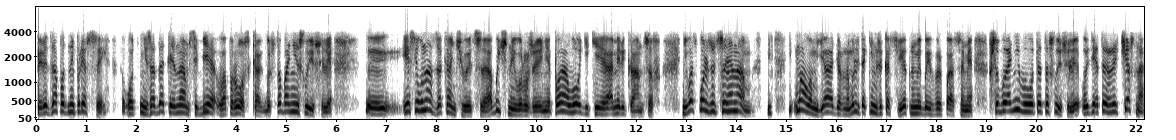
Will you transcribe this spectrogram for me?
перед западной прессой, вот не задать ли нам себе вопрос, как бы, чтобы они слышали, Э, если у нас заканчивается обычное вооружение по логике американцев, не воспользуются ли нам малым ядерным или такими же кассетными боеприпасами, чтобы они бы вот это слышали? Вот это же честно,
